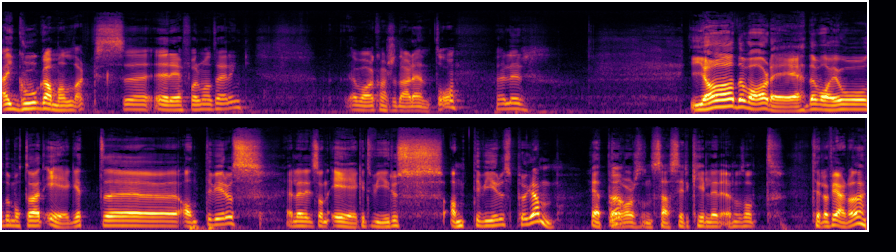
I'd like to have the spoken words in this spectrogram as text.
Ei god gammeldags eh, reformatering. Det var kanskje der det endte òg, eller? Ja, det var det. Det var jo, Du måtte ha et eget uh, antivirus. Eller et sånn eget virus-antivirusprogram. Heter det. Ja. det var sånn Sassir Killer eller noe sånt. Til å fjerne det.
